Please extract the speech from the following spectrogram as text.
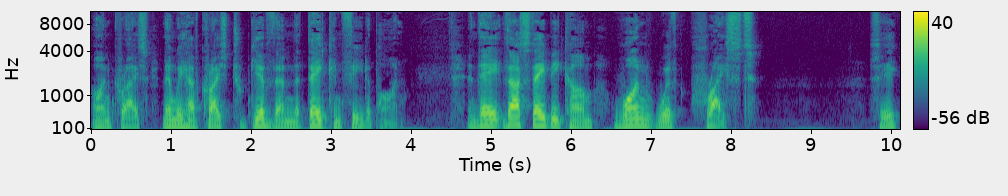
on Christ, then we have Christ to give them that they can feed upon. And they, thus they become one with Christ. See?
